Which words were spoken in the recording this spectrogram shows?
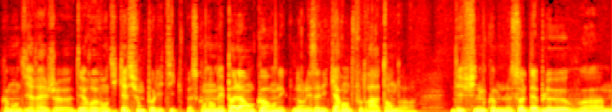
comment dirais-je, des revendications politiques, parce qu'on n'en est pas là encore. On est dans les années 40. Il faudra attendre des films comme Le Soldat Bleu ou euh,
